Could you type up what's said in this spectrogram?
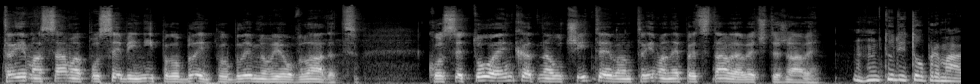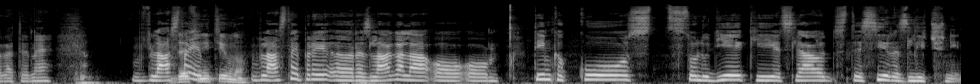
trema sama po sebi ni problem, problem je obvladati. Ko se to enkrat naučite, vam trema ne predstavlja več težave. Mhm, tudi to premagate, ne? Vlasta Definitivno. Je, vlasta je prej uh, razlagala o, o tem, kako so ljudje, ki je cljajo, ste si različni.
